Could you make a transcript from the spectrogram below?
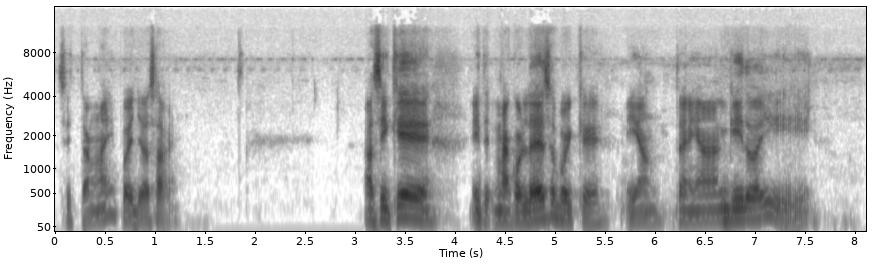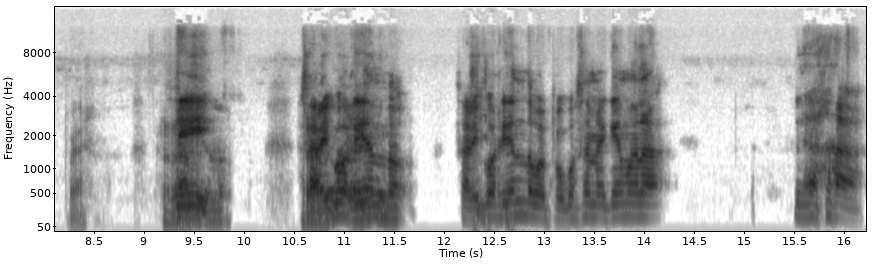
si están ahí, pues ya saben. Así que me acordé de eso porque Ian tenía algo ahí y pues rápido. Salí corriendo, salí corriendo, por poco se me quema la, la,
